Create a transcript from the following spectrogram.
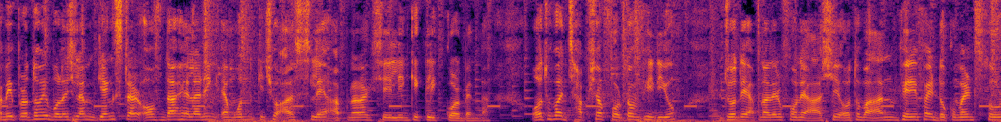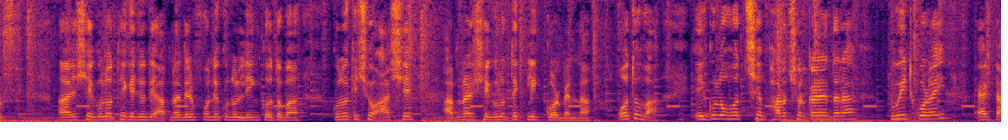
আমি প্রথমেই বলেছিলাম গ্যাংস্টার অফ দ্য হেলারিং এমন কিছু আসলে আপনারা সেই লিঙ্কে ক্লিক করবেন না। অথবা ঝাপসা ফটো ভিডিও যদি আপনাদের ফোনে আসে অথবা আনভেরিফাইড ডকুমেন্ট সোর্স সেগুলো থেকে যদি আপনাদের ফোনে কোনো লিঙ্ক অথবা কোনো কিছু আসে, আপনারা সেগুলোতে ক্লিক করবেন না। অথবা এগুলো হচ্ছে ভারত সরকারের দ্বারা টুইট করাই একটা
